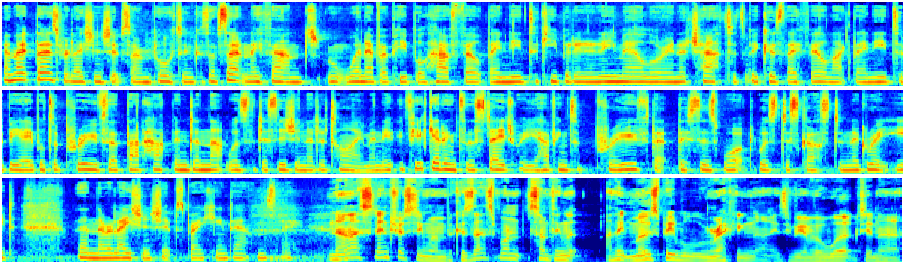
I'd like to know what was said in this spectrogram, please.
And th- those relationships are important because I've certainly found whenever people have felt they need to keep it in an email or in a chat, it's because they feel like they need to be able to prove that that happened and that was the decision at a time. And if you're getting to the stage where you're having to prove that this is what was discussed and agreed, then the relationship's breaking down. So. Now that's an interesting one because that's one something that I think most people will recognise if you ever worked in a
